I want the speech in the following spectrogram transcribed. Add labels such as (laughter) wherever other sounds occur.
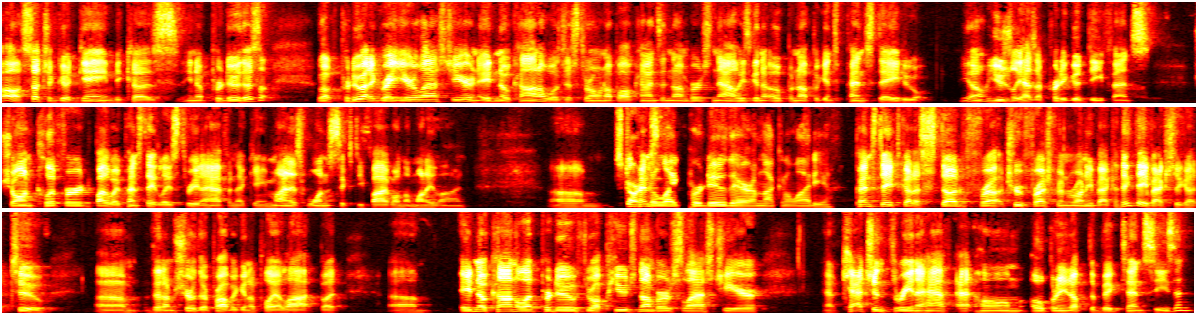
Oh, it's such a good game because you know Purdue. There's a, look. Purdue had a great year last year, and Aidan O'Connell was just throwing up all kinds of numbers. Now he's going to open up against Penn State, who you know usually has a pretty good defense. Sean Clifford, by the way, Penn State lays three and a half in that game, minus one sixty five on the money line. Um, Starting Penn- to like Purdue there. I'm not going to lie to you. Penn State's got a stud fre- true freshman running back. I think they've actually got two um, that I'm sure they're probably going to play a lot. But um, Aidan O'Connell at Purdue threw up huge numbers last year, catching three and a half at home, opening up the Big Ten season.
